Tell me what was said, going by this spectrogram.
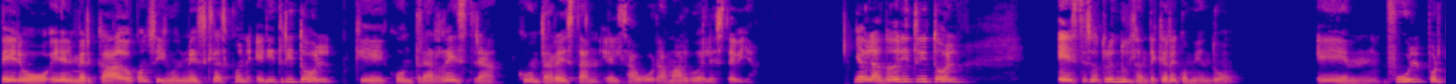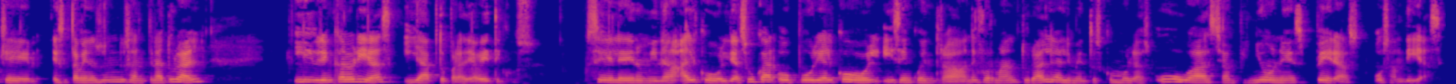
pero en el mercado conseguimos mezclas con eritritol que contrarrestan el sabor amargo de la stevia. Y hablando de eritritol, este es otro endulzante que recomiendo em, full porque también es un endulzante natural libre en calorías y apto para diabéticos. Se le denomina alcohol de azúcar o polialcohol y se encuentra de forma natural en alimentos como las uvas, champiñones, peras o sandías.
